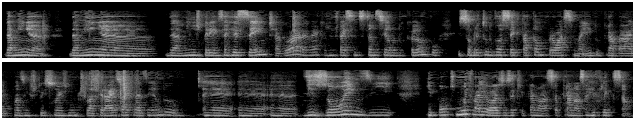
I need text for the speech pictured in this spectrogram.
da minha, da minha, da minha experiência recente agora, né, que a gente vai se distanciando do campo e sobretudo você que está tão próxima aí do trabalho com as instituições multilaterais vai trazendo é, é, é visões e, e pontos muito valiosos aqui para nossa para nossa reflexão.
